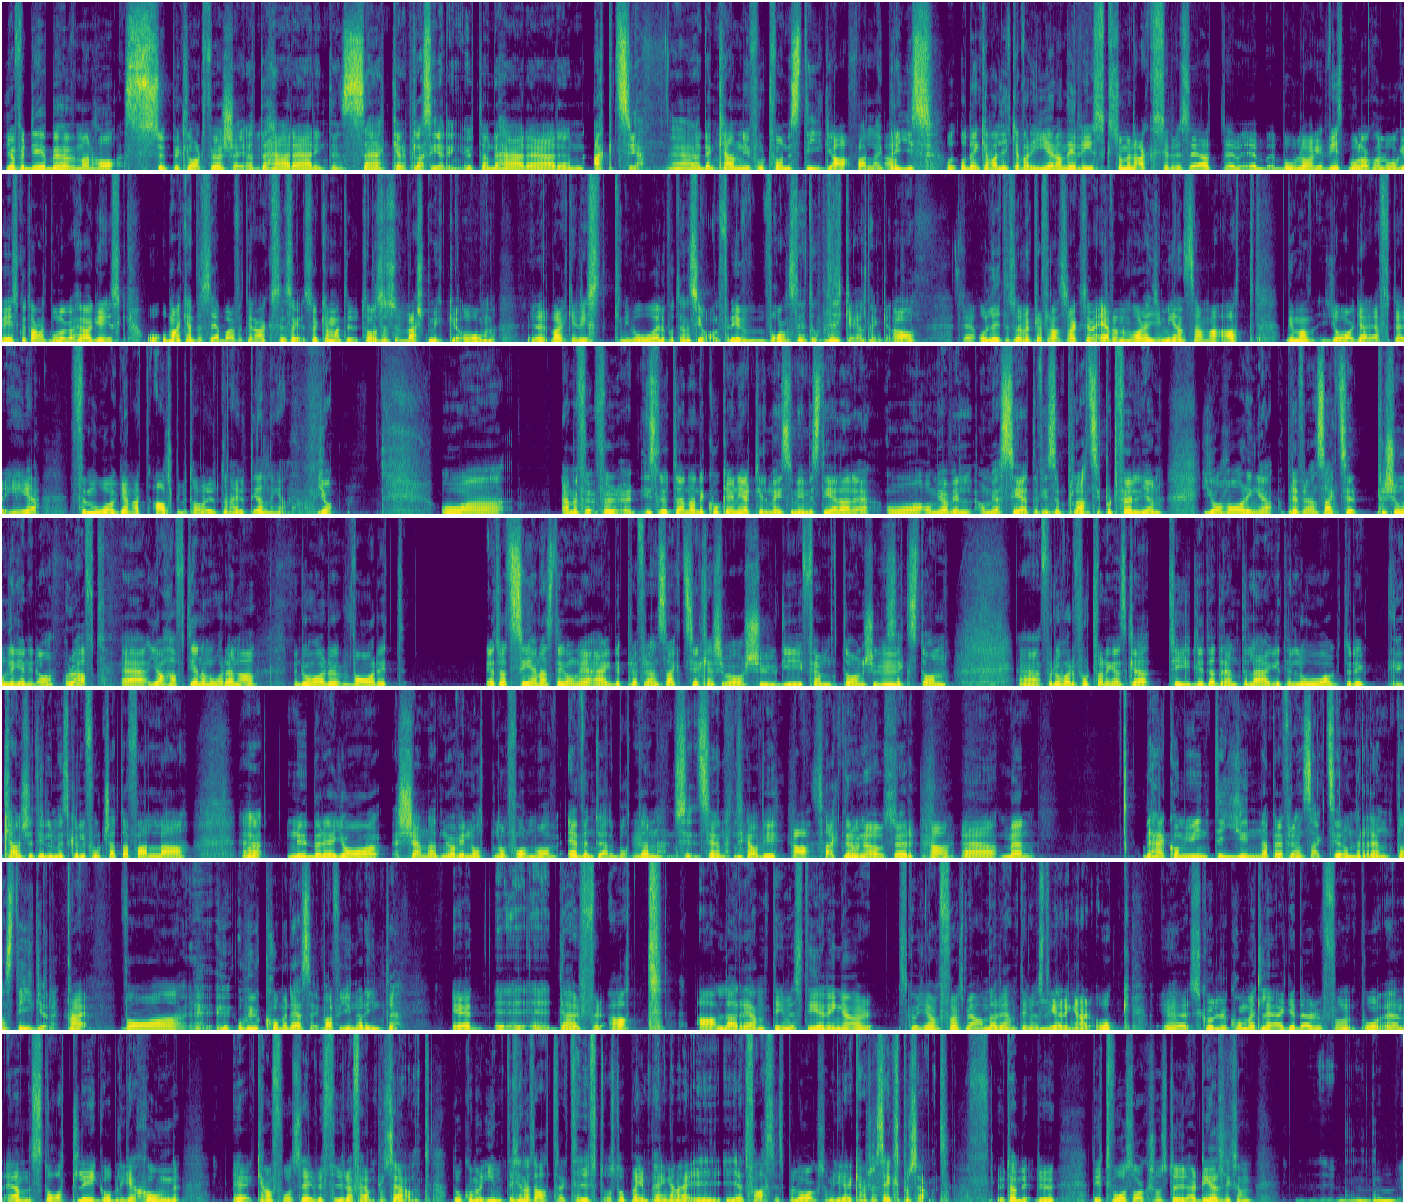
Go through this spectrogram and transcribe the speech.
Ja, för det behöver man ha superklart för sig. Mm. Att det här är inte en säker placering, utan det här är en aktie. Eh, den kan ju fortfarande stiga Ja, och falla i ja. pris. Och, och den kan vara lika varierande i risk som en aktie, det vill säga att eh, eh, bolag, ett visst bolag har låg risk och ett annat bolag har hög risk. Och, och man kan inte säga bara för att det är en aktie så, så kan man inte uttala sig så värst mycket om eh, varken risknivå eller potential, för det är ju vansinnigt olika helt enkelt. Ja. Eh, Och lite så är det med preferensaktierna, även om de har det här gemensamma att det man jagar efter är förmågan att alltid betala ut den här utdelningen. Ja. Och ja, men för, för, I slutändan det kokar ner till mig som investerare och om jag, vill, om jag ser att det finns en plats i portföljen. Jag har inga preferensaktier personligen idag. Har du haft? Eh, jag har haft genom åren, Ja. men då har det varit jag tror att senaste gången jag ägde preferensaktier kanske var 2015, 2016. Eh, för då var det fortfarande ganska tydligt att ränteläget är lågt och det kanske till och med skulle fortsätta falla. Eh, nu börjar jag känna att nu har vi nått någon form av eventuell botten. S- Sen, det har vi Ja, sagt några gånger Ja. Eh, men det här kommer ju inte gynna preferensaktier om räntan stiger. Nej. Vad, hur, hur kommer det sig? Varför gynnar det inte? Eh, eh, eh, därför att alla ränteinvesteringar ska jämföras med andra ränteinvesteringar och eh, skulle det komma ett läge där du från, på en, en statlig obligation eh, kan få säg vid 4-5 procent, då kommer det inte kännas attraktivt att stoppa in pengarna i, i ett fastighetsbolag som ger kanske 6 procent. Utan du, du, det är två saker som styr här. Dels liksom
